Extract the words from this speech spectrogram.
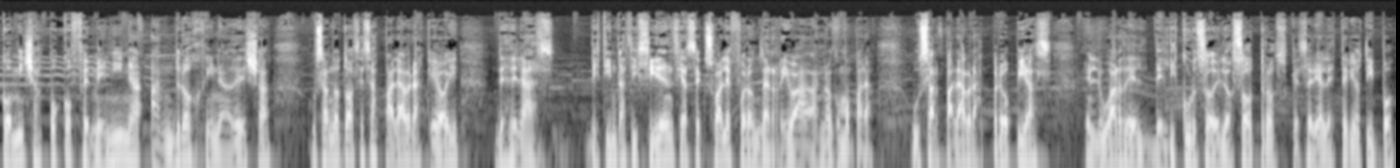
comillas, poco femenina, andrógina de ella, usando todas esas palabras que hoy, desde las distintas disidencias sexuales, fueron derribadas, ¿no? Como para usar palabras propias en lugar del, del discurso de los otros, que sería el estereotipo,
